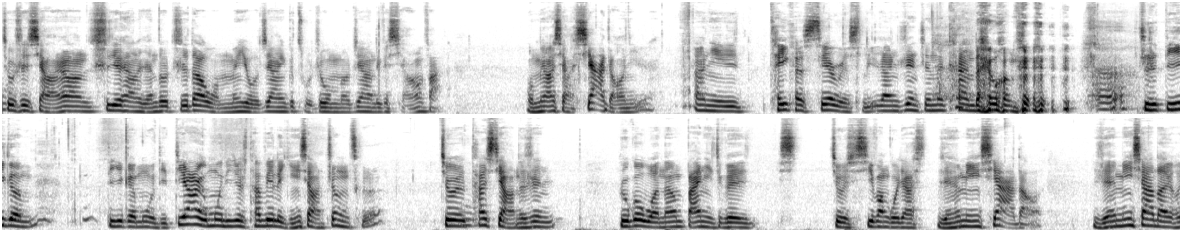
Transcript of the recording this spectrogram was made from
就是想让世界上的人都知道我们有这样一个组织，我们有这样的一个想法，我们要想吓着你，让你 take us seriously，让你认真的看待我们。这是第一个第一个目的。第二个目的就是他为了影响政策，就是他想的是。如果我能把你这个，就是西方国家人民吓到，人民吓到以后，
